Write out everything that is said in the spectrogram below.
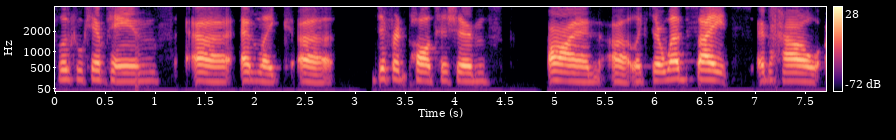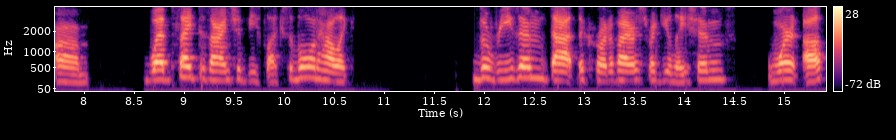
political campaigns uh, and like uh, different politicians on uh, like their websites and how um, website design should be flexible and how like the reason that the coronavirus regulations weren't up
